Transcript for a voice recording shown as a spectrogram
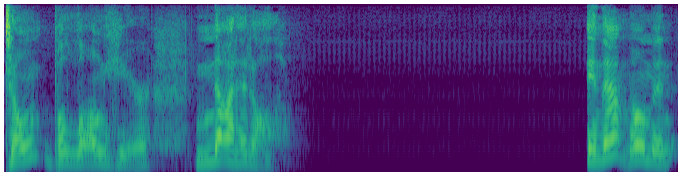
don't belong here, not at all. In that moment,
